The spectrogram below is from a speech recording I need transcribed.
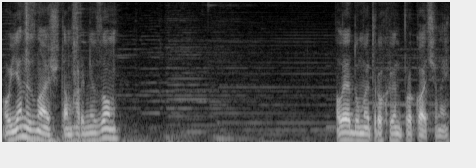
О, я не знаю, що там гарнізон. Але я думаю, трохи він прокачаний.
